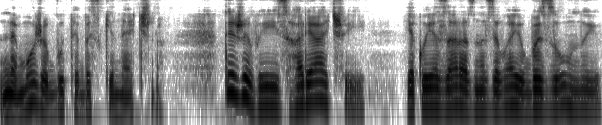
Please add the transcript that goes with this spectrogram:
не може бути безкінечно. Ти живий, з гарячої, яку я зараз називаю безумною,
